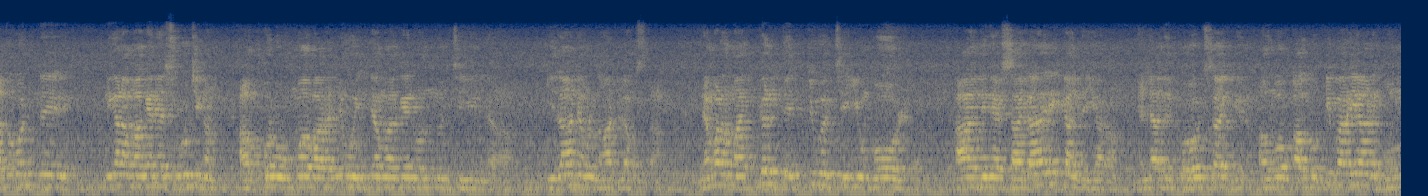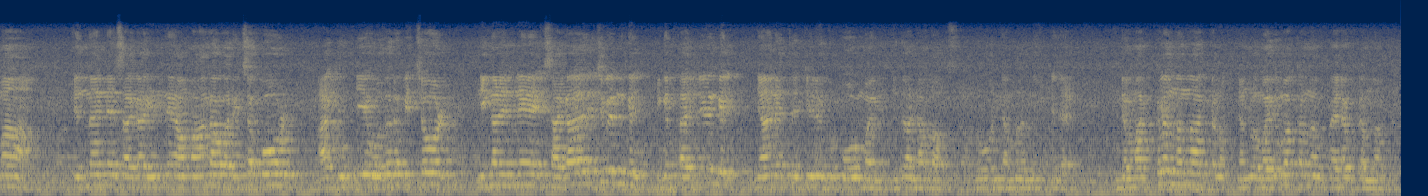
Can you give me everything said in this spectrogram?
അതുകൊണ്ട് നിങ്ങളെ മകനെ സൂക്ഷിക്കണം. അപ്പോൾ ഉമ്മ പറഞ്ഞു എന്റെ മകൻ ഒന്നും ചെയ്യില്ല. ഇതാണ് നമ്മുടെ നാട്ടിലെ അവസ്ഥ. നമ്മളെ മക്കൾ തെറ്റുകൾ ചെയ്യുമ്പോൾ അതിനെ സഹകരിക്കാൻ തയ്യാറാണ്. അല്ലാതെ പ്രോത്സാഹിക്കണം ആ കുട്ടി പറയാണ് ഉമ്മ ഇന്ന് എന്നെ സഹ ഇന്ന് ആ മാങ്ങ പറിച്ചപ്പോൾ ആ കുട്ടിയെ ഉദരപ്പിച്ചോൾ നിങ്ങൾ എന്നെ സഹകരിച്ചുവെങ്കിൽ നിങ്ങൾ തല്ലുവെങ്കിൽ ഞാൻ തെറ്റിലേക്ക് പോകുമായിരുന്നു. ഇതാണ് അവസ്ഥ. അതുകൊണ്ട് നമ്മൾ നീട്ടില്ല എന്റെ മക്കളെ നന്നാക്കണം ഞങ്ങൾ മരുമക്കൾ പേരൊക്കെ നന്നാക്കണം.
